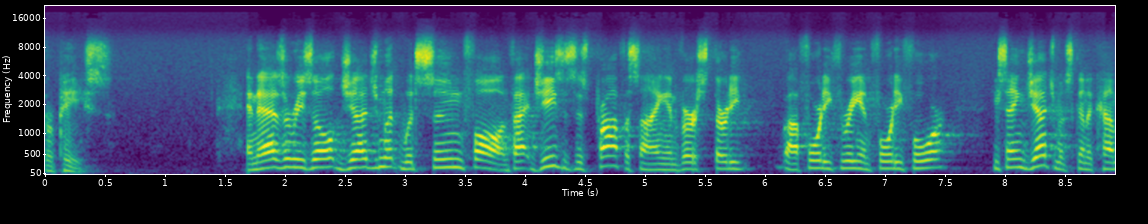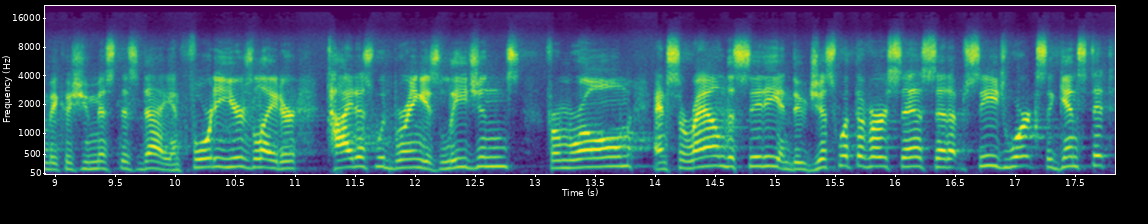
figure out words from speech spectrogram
for peace. And as a result, judgment would soon fall. In fact, Jesus is prophesying in verse 30, uh, 43 and 44. He's saying judgment's going to come because you missed this day. And 40 years later, Titus would bring his legions from Rome and surround the city and do just what the verse says set up siege works against it.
